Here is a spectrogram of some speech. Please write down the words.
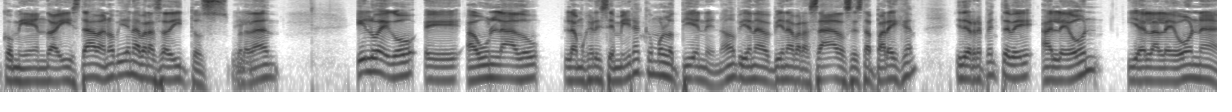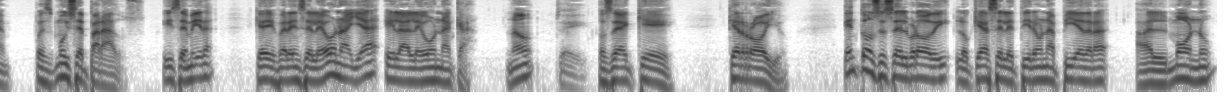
comiendo, ahí estaba, ¿no? Bien abrazaditos, ¿verdad? Y luego, eh, a un lado, la mujer dice, mira cómo lo tiene, ¿no? Bien, bien abrazados esta pareja. Y de repente ve al león y a la leona, pues muy separados. Y dice, mira, qué diferencia el león allá y la leona acá, ¿no? Sí. O sea que, qué rollo. Entonces el Brody lo que hace le tira una piedra al mono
